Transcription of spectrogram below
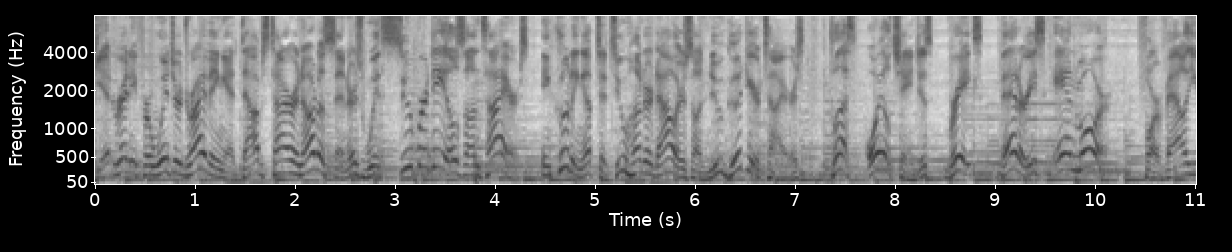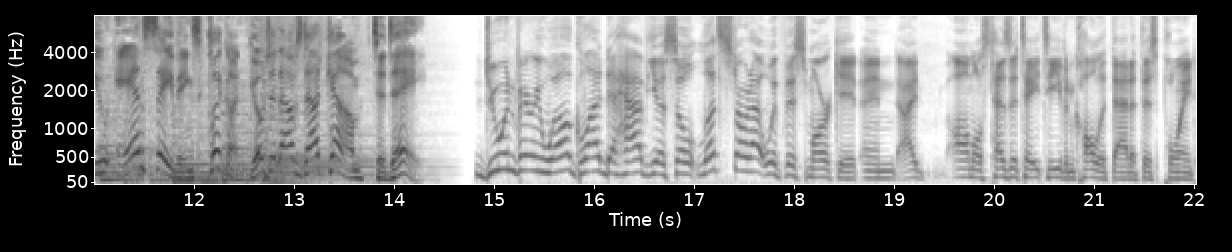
Get ready for winter driving at Dobbs Tire and Auto Centers with super deals on tires, including up to $200 on new Goodyear tires, plus oil changes, brakes, batteries, and more. For value and savings, click on gotodobbs.com today. Doing very well. Glad to have you. So let's start out with this market, and I almost hesitate to even call it that at this point.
